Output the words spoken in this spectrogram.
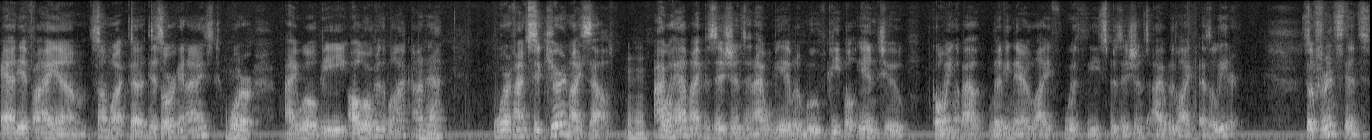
And if I am somewhat uh, disorganized, or I will be all over the block on that, or if I'm secure in myself, I will have my positions and I will be able to move people into going about living their life with these positions I would like as a leader. So, for instance,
